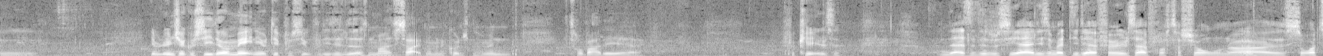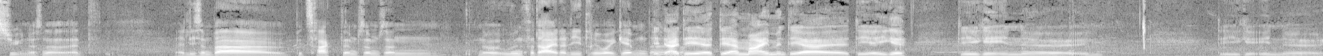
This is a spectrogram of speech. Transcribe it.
Øh, jeg vil ønske, at jeg kunne sige, at det var manio-depressiv, fordi det lyder sådan meget sejt, når man er kunstner, men jeg tror bare, det er forkælelse. Altså det du siger er ligesom, at de der følelser af frustration og ja. sortsyn og sådan noget, at, at ligesom bare betragte dem som sådan noget uden for dig, der lige driver igennem dig? Det, nej, det er, det er mig, men det er, øh, det er ikke, det er ikke en, øh, en det er ikke en, øh,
